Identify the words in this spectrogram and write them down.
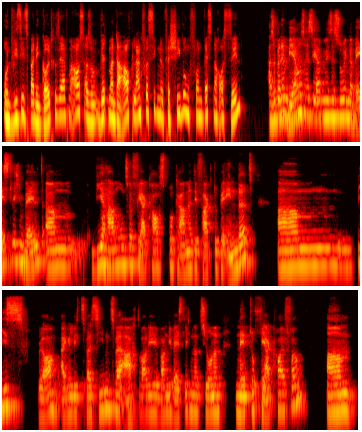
Und wie sieht es bei den Goldreserven aus? Also wird man da auch langfristig eine Verschiebung von West nach Ost sehen? Also bei den Währungsreserven ist es so in der westlichen Welt, ähm, wir haben unsere Verkaufsprogramme de facto beendet. Ähm, bis ja, eigentlich 2007, 2008 war die, waren die westlichen Nationen Netto-Verkäufer. Ähm,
